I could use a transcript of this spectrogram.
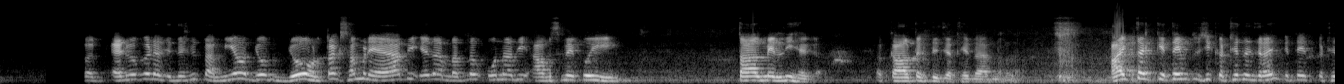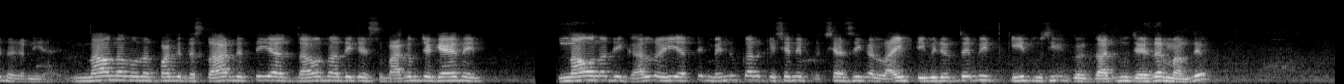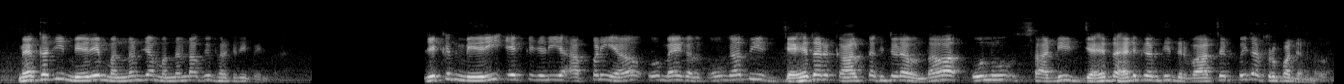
ਐਡਵੋਕੇਟ ਅਜਿੰਦਰ ਸਿੰਘ ਧਾਮੀਆ ਜੋ ਜੋ ਹੁਣ ਤੱਕ ਸਾਹਮਣੇ ਆਇਆ ਵੀ ਇਹਦਾ ਮਤਲਬ ਉਹਨਾਂ ਦੀ ਆਪਸ ਵਿੱਚ ਕੋਈ ਤਾਲਮੇਲ ਨਹੀਂ ਹੈਗਾ, ਅਕਾਲ ਤਖਤ ਦੇ ਜਥੇਦਾਰ ਨਾਲ। ਅੱਜ ਤੱਕ ਕਿਤੇ ਵੀ ਤੁਸੀਂ ਇਕੱਠੇ ਨਜ਼ਰ ਆਏ, ਕਿਤੇ ਇਕੱਠੇ ਨਜ਼ਰ ਨਹੀਂ ਆਏ। ਨਾ ਉਹਨਾਂ ਨੂੰ ਉਹਨਾਂ ਪੱਗ ਦਸਤਾਰ ਦਿੱਤੀ ਆ, ਨਾ ਉਹਨਾਂ ਦੀ ਕਿਸੇ ਸਮਾਗਮ 'ਚ ਗਏ ਨੇ, ਨਾ ਉਹਨਾਂ ਦੀ ਗੱਲ ਹੋਈ ਹੈ ਤੇ ਮੈਨੂੰ ਕੱਲ ਕਿਸੇ ਨੇ ਪੁੱਛਿਆ ਸੀਗਾ ਲਾਈਵ ਟੀਵੀ ਦੇ ਉੱਤੇ ਵੀ ਕੀ ਤੁਸੀਂ ਗੱਜ ਨੂੰ ਜਥੇਦਾਰ ਮੰਨਦੇ ਹੋ? ਮੈਂ ਕਿਹਾ ਜੀ, ਮੇਰੇ ਮੰਨਣ ਜਾਂ ਮੰਨਣ ਨਾਲ ਕੋਈ ਫ਼ਰਕ ਨਹੀਂ ਪੈਂਦਾ। ਲੇਕਿਨ ਮੇਰੀ ਇੱਕ ਜਿਹੜੀ ਆਪਣੀ ਆ, ਉਹ ਮੈਂ ਇਹ ਗੱਲ ਕਹੂੰਗਾ ਵੀ ਜਹੇਦਰ ਕਾਲ ਤੱਕ ਜਿਹੜਾ ਹੁੰਦਾ ਵਾ, ਉਹਨੂੰ ਸਾਡੀ ਜਹਦ ਹੈਡ ਗ੍ਰੰਥੀ ਦਰਬਾਰ ਤੇ ਪਹਿਲਾ ਸਰੂਪਾ ਦਿੰਦਾ ਵਾ।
